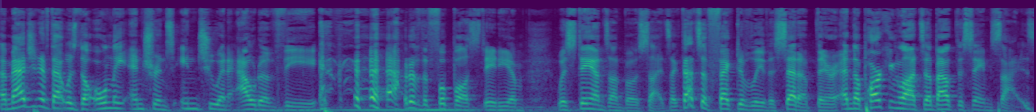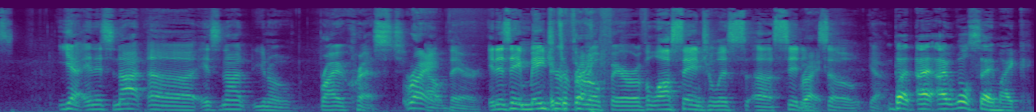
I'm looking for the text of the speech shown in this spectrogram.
Imagine if that was the only entrance into and out of the out of the football stadium with stands on both sides. Like that's effectively the setup there, and the parking lot's about the same size. Yeah, and it's not uh it's not, you know, Briarcrest Right. out there. It is a major a- thoroughfare of a Los Angeles uh, city. Right. So, yeah. But I, I will say, Mike,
